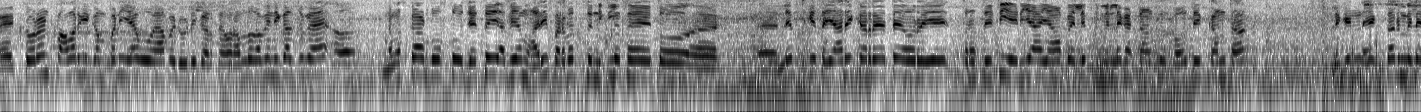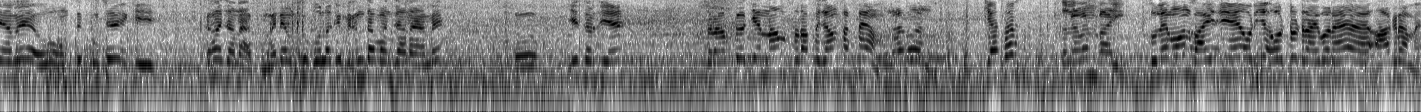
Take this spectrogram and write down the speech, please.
टोरेंट पावर की कंपनी है वो यहाँ पे ड्यूटी करते हैं और हम लोग अभी निकल चुके हैं और नमस्कार दोस्तों जैसे ही अभी हम हरी पर्वत से निकले थे तो लिफ्ट की तैयारी कर रहे थे और ये थोड़ा सिटी एरिया है यहाँ पे लिफ्ट मिलने का चांसेस बहुत ही कम था। लेकिन एक सर मिले हमें वो हमसे पूछे कि कहाँ जाना है आपको? मैंने उनको बोला कि वृंदावन जाना है हमें। तो ये सर जी हैं। सर आपका क्या नाम? सर आपको जान सकते हैं हम? सुलेमान। क्या सर सुलेमान भाई। सुलेमान भाई जी हैं और ये ऑटो ड्राइवर हैं आगरा में।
